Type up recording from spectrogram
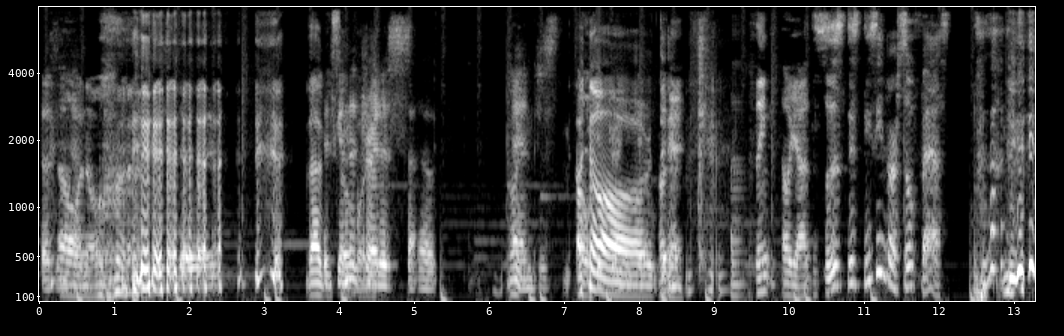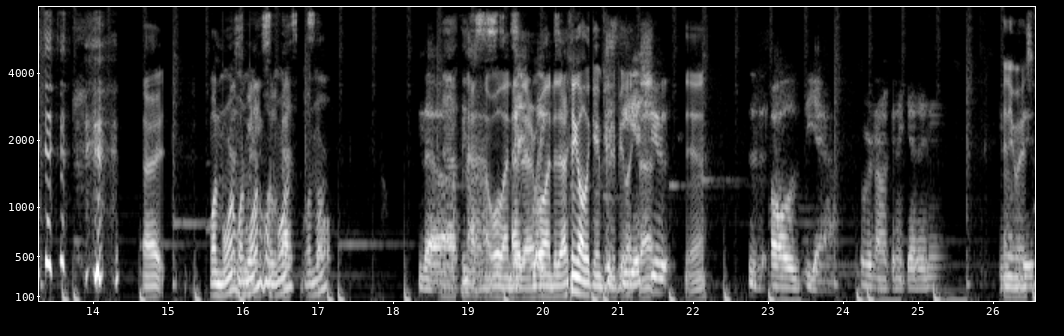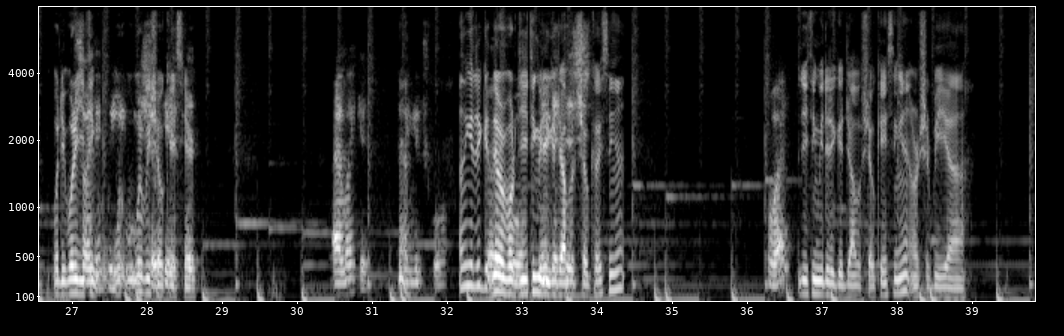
It doesn't. Oh have- no. That'd be It's so gonna funny. try to set up and just. Oh, oh, get okay. I think. Oh yeah. So this this these teams are so fast. Alright. One more, one more, winning one so more, one more. so- No. Nah, Nah, we'll end it I- there. We'll like, end it there. I think all the games are gonna be the like that. issue, Yeah. all yeah, we're not gonna get any. Anyways, what do what do you So think? think we, what, what do we showcase here? it. I like it. Yeah. I think it's cool. I think you did good. No, what- do you think we did a good job of showcasing it? What? Do you think we did a good job of showcasing it, or should we? uh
